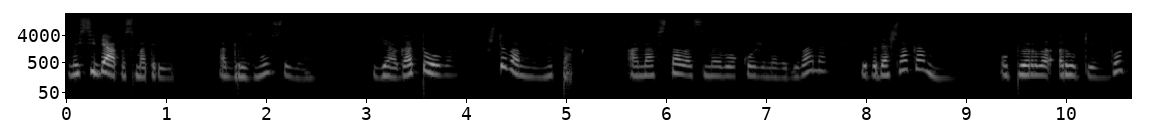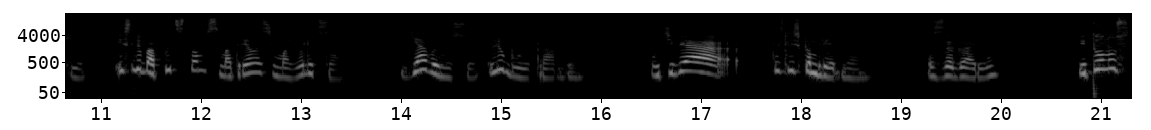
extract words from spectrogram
На себя посмотри! — огрызнулся я. — Я готова. Что во мне не так? Она встала с моего кожаного дивана и подошла ко мне, уперла руки в боки и с любопытством смотрелась в мое лицо. Я вынесу любую правду. У тебя... ты слишком бледная. Загорю. И тонус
